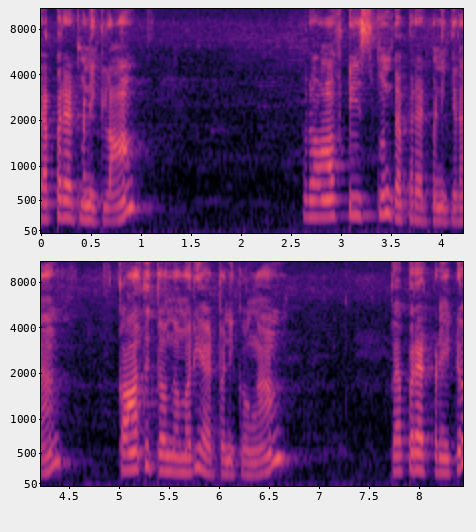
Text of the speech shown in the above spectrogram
பெப்பர் ஆட் பண்ணிக்கலாம். ஒரு ஆஃப் டீஸ்பூன் பெப்பர் ஆட் பண்ணிக்கிறேன். காற்றுக்கு தகுந்த மாதிரி ஆட் பண்ணிக்கோங்க. பெப்பர் ஆட் பண்ணிவிட்டு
